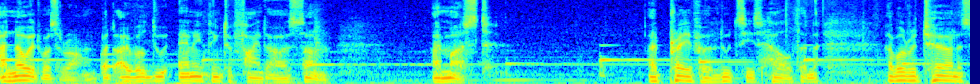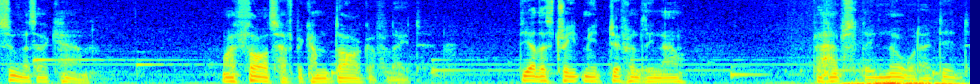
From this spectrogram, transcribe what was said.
I know it was wrong, but I will do anything to find our son. I must. I pray for Lucy's health, and I will return as soon as I can. My thoughts have become dark of late. The others treat me differently now. Perhaps they know what I did.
